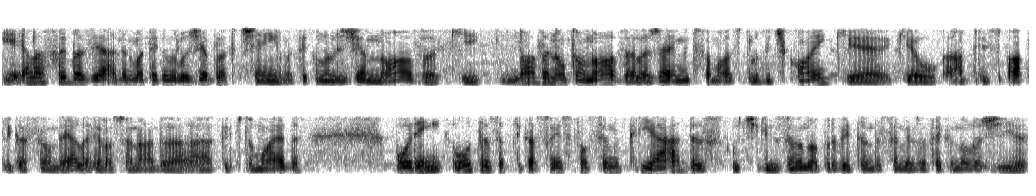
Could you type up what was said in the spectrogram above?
ela foi baseada numa tecnologia blockchain, uma tecnologia nova, que nova não tão nova, ela já é muito famosa pelo Bitcoin, que é, que é a principal aplicação dela relacionada à criptomoeda, Porém, outras aplicações estão sendo criadas utilizando, aproveitando essa mesma tecnologia.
